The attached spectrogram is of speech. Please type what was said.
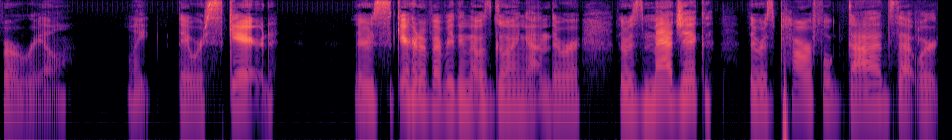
for real. Like they were scared. They were scared of everything that was going on. There were there was magic, there was powerful gods that were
